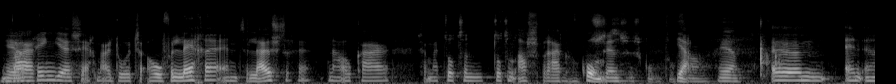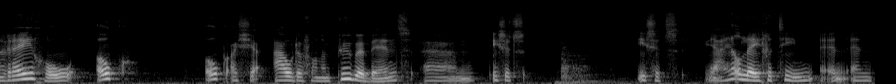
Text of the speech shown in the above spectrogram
Ja. Waarin je zeg maar, door te overleggen en te luisteren naar elkaar zeg maar, tot, een, tot een afspraak een komt. consensus komt. Of ja. Zo. ja. Um, en een regel, ook, ook als je ouder van een puber bent, um, is het, is het ja, heel legitiem en, en,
